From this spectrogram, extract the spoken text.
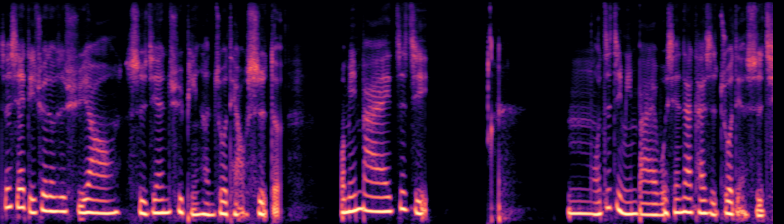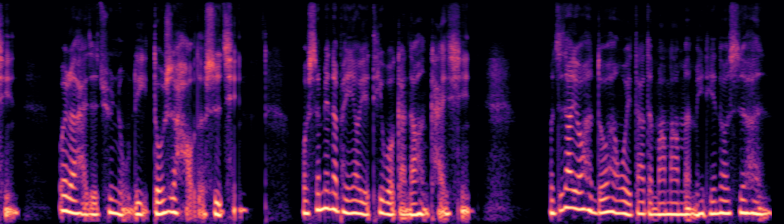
这些的确都是需要时间去平衡做调试的。我明白自己，嗯，我自己明白，我现在开始做点事情，为了孩子去努力，都是好的事情。我身边的朋友也替我感到很开心。我知道有很多很伟大的妈妈们，每天都是很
